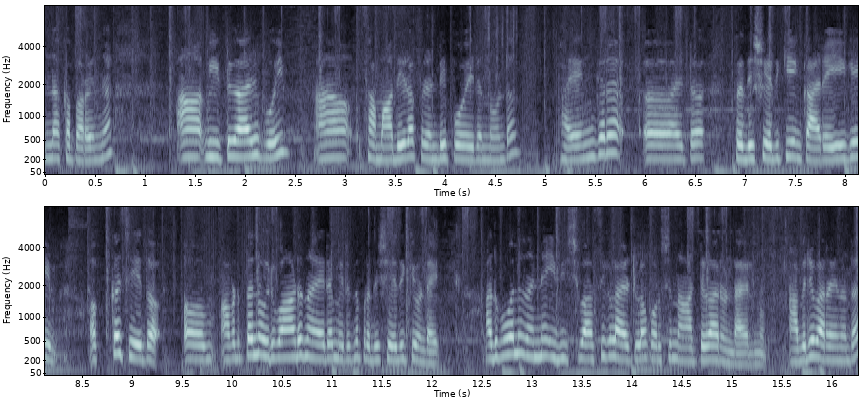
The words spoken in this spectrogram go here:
എന്നൊക്കെ പറയുന്ന ആ വീട്ടുകാർ പോയി ആ സമാധിയുടെ ഫ്രണ്ടിൽ പോയിരുന്നുകൊണ്ട് ഭയങ്കര ആയിട്ട് പ്രതിഷേധിക്കുകയും കരയുകയും ഒക്കെ ചെയ്ത് അവിടെ തന്നെ ഒരുപാട് നേരം ഇരുന്ന് പ്രതിഷേധിക്കുകയുണ്ടായി. അതുപോലെ തന്നെ ഈ വിശ്വാസികളായിട്ടുള്ള കുറച്ച് നാട്ടുകാരുണ്ടായിരുന്നു. അവർ പറയുന്നത്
